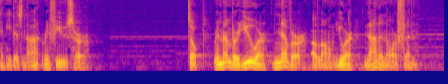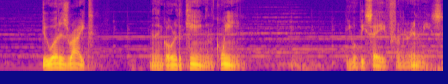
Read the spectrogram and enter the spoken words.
and he does not refuse her. So remember, you are never alone. You are not an orphan do what is right, and then go to the king and the queen. You will be saved from your enemies.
